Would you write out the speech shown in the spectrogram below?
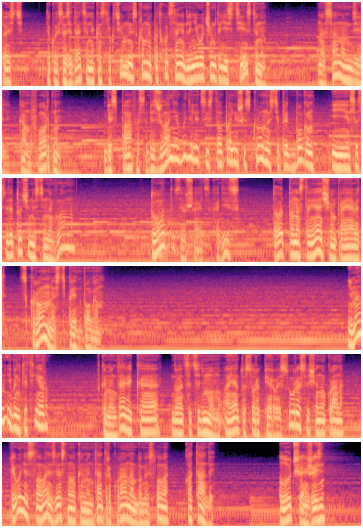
то есть такой созидательный, конструктивный и скромный подход станет для него чем-то естественным, на самом деле комфортным, без пафоса, без желания выделиться из толпы лишь из скромности пред Богом – и сосредоточенности на главном, тот, совершается хадис, тот по-настоящему проявит скромность пред Богом. Имам Ибн Каthир в комментарии к 27 аяту 41 суры Священного Корана приводит слова известного комментатора Корана богослова Хатады. «Лучшая жизнь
